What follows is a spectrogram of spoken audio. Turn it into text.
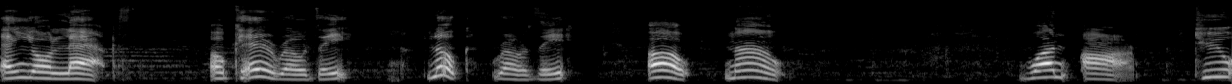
and your legs. Okay, Rosie. Look, Rosie. Oh, no. One arm, two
